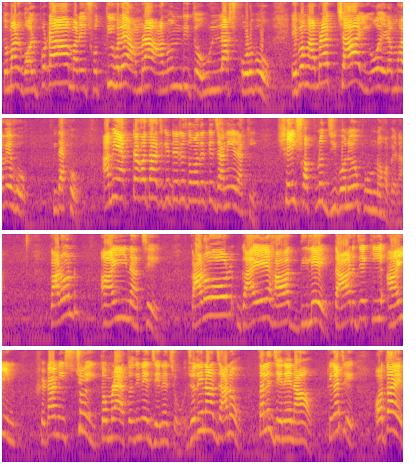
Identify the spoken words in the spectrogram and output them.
তোমার গল্পটা মানে সত্যি হলে আমরা আনন্দিত, উল্লাস করব। এবং আমরা চাই ও এরমভাবে হোক। দেখো, আমি একটা কথা আজকে ডেটে তোমাদেরকে জানিয়ে রাখি। সেই স্বপ্ন জীবনেও পূর্ণ হবে না। কারণ আইন আছে। কারোর গায়ে হাত দিলে তার যে কি আইন, সেটা নিশ্চয়ই তোমরা এতদিনে জেনেছো। যদি না জানো, তাহলে জেনে নাও, ঠিক আছে? অতএব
